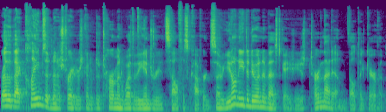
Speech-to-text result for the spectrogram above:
Rather, that claims administrator is going to determine whether the injury itself is covered. So, you don't need to do an investigation. You just turn that in, they'll take care of it.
